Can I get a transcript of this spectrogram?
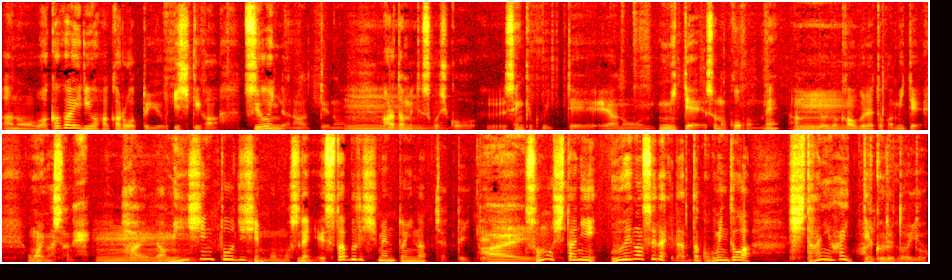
あの若返りを図ろうという意識が強いんだなっていうのを、改めて少しこう、選挙区行って、あの、見て、その候補のね、あのいろいろ顔ぶれとか見て思いましたね。はい。民進党自身ももうすでにエスタブリッシュメントになっちゃっていて、はいその下に上の世代だった国民党が下に入ってくるという、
